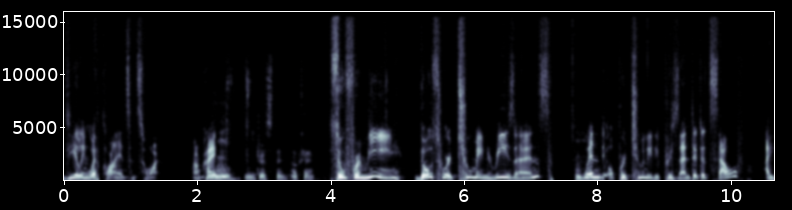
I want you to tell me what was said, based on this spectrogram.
dealing with clients and so on. Okay? Mm, interesting. Okay so for me those were two main reasons. Mm-hmm. When the opportunity presented itself, I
